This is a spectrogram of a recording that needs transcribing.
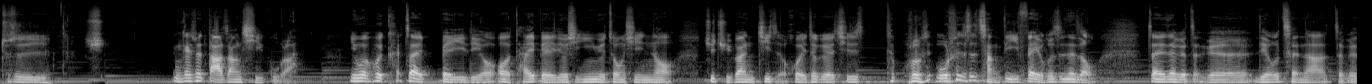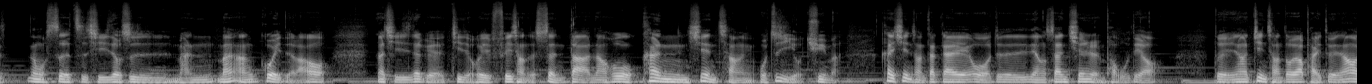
就是应该算大张旗鼓啦。因为会开在北流哦，台北流行音乐中心哦，去举办记者会。这个其实无论无论是场地费，或是那种在那个整个流程啊，整个那种设置，其实都是蛮蛮昂贵的。然后，那其实那个记者会非常的盛大。然后看现场，我自己有去嘛，看现场大概哦，就是两三千人跑不掉。对，然后进场都要排队。然后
